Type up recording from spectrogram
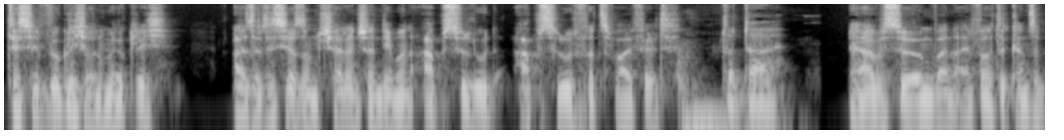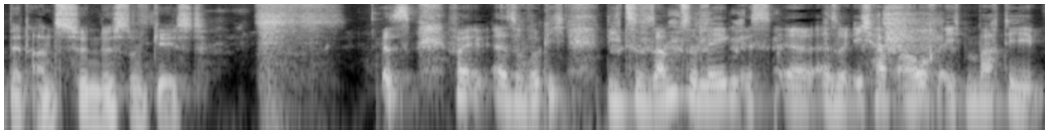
das ist ja wirklich unmöglich. Also das ist ja so ein Challenge, an dem man absolut, absolut verzweifelt. Total. Ja, bis du irgendwann einfach das ganze Bett anzündest und gehst. Das, also wirklich, die zusammenzulegen ist, äh, also ich habe auch, ich mach die,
